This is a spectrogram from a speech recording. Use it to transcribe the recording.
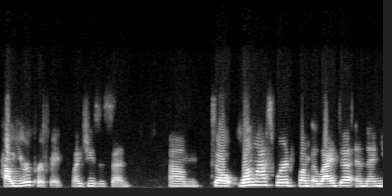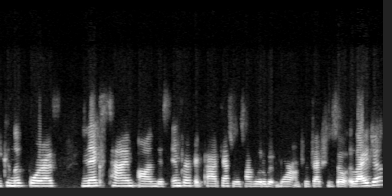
how you're perfect, like Jesus said. Um, so, one last word from Elijah, and then you can look for us next time on this imperfect podcast. We'll talk a little bit more on perfection. So, Elijah,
